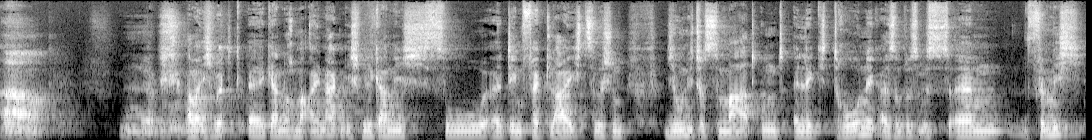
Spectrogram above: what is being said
Ah, ja. Aber ich würde äh, gerne noch mal einhaken. Ich will gar nicht so äh, den Vergleich zwischen Unito Smart und Elektronik. Also das ist ähm, für mich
